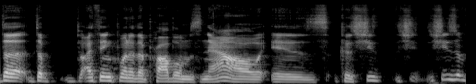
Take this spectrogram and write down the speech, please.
the the I think one of the problems now is because she's she, she's a,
